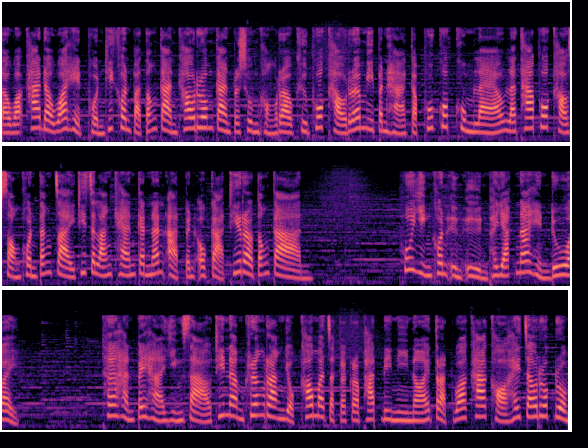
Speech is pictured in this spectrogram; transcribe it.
ตะวะค่าเดาว่าเหตุผลที่คนป่าต้องการเข้าร่วมการประชุมของเรา คือพวกเขาเริ่มมีปัญหากับผู้ควบคุมแล้ว และถ้าพวกเขาสองคนตั้งใจที่จะล้างแค้นกันนั่นอาจเป็นโอกาสที่เราต้องการ ผู้หญิงคนอื่น ๆ พยักหน้าเห็นด้วย เธอหันไปหาหญิงสาวที่นำเครื่องรางหยกเข้ามาจากกระพัดดีนีน้อยตรัสว่าข้าขอให้เจ้ารวบรวม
